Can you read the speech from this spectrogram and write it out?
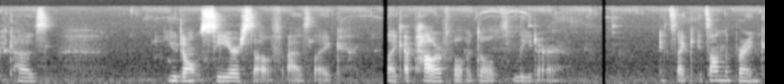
because you don't see yourself as like like a powerful adult leader. It's like it's on the brink.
